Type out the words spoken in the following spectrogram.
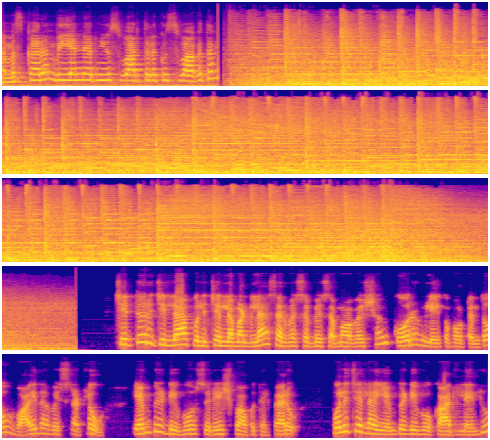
నమస్కారం విఎన్ఆర్ న్యూస్ వార్తలకు స్వాగతం. చిత్తూరు జిల్లా పులిచెర్ల మండల సర్వసభ్య సమావేశం కోరం లేకపోవడంతో వాయిదా వేసినట్లు ఎంపీడీఓ సురేష్ బాబు తెలిపారు. పులిచెర్ల ఎంపీడీఓ కార్యాలయంలో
